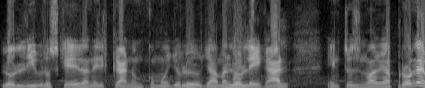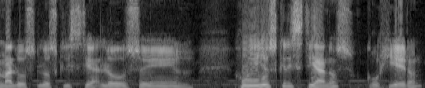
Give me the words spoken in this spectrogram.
los libros que eran el canon, como ellos lo llaman, lo legal, entonces no había problema. Los, los, los eh, judíos cristianos cogieron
